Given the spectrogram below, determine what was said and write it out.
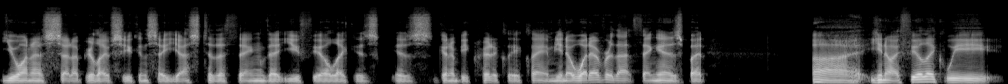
you want to set up your life so you can say yes to the thing that you feel like is is going to be critically acclaimed. You know, whatever that thing is, but uh, you know, I feel like we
